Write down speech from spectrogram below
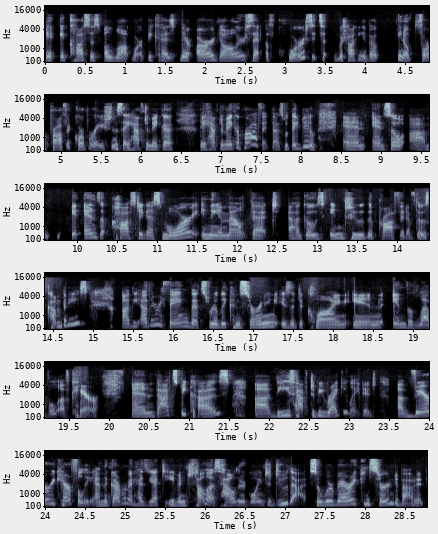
it, it costs us a lot more because there are dollars that of course it's we're talking about you know for profit corporations they have to make a they have to make a profit. That's what they do. And and so um, it ends up costing us more in the amount that uh, goes into the profit of those companies. Uh, the other thing that's really concerning is a decline in in the level of care. And that's because uh, these have to be regulated uh, very carefully. And the government has yet to even tell us how they're going to do that. So we're very concerned about it.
